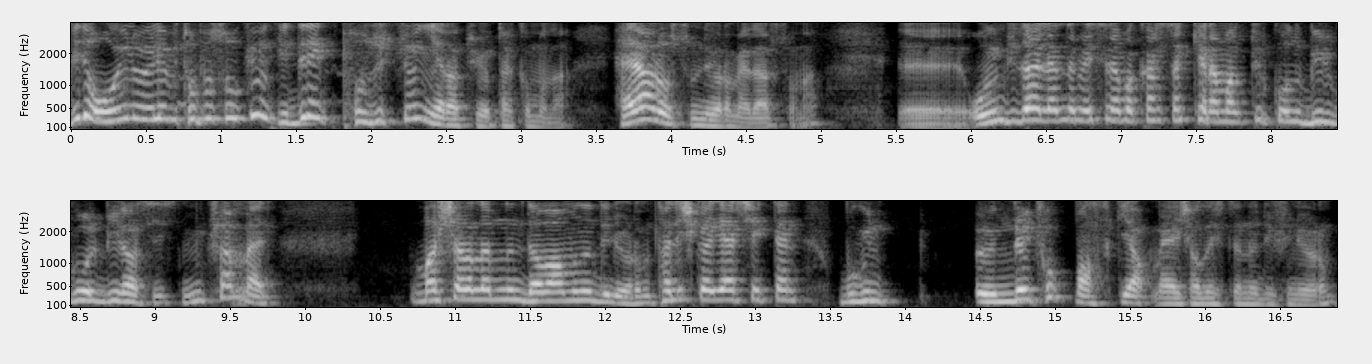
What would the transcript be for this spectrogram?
Bir de oyunu öyle bir topa sokuyor ki direkt pozisyon yaratıyor takımına. Helal olsun diyorum Ederson'a. Ee, oyuncu değerlendirmesine bakarsak Kerem Aktürkoğlu bir gol bir asist. Mükemmel. Başarılarının devamını diliyorum. Talişka gerçekten bugün önde çok baskı yapmaya çalıştığını düşünüyorum.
